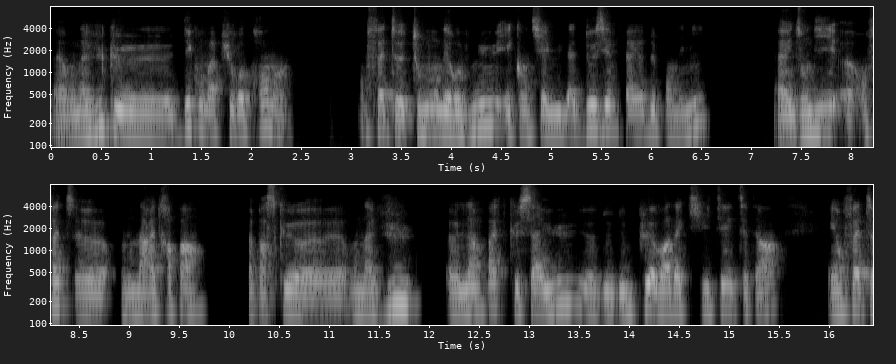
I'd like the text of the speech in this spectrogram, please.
on a vu que dès qu'on a pu reprendre, en fait, tout le monde est revenu. Et quand il y a eu la deuxième période de pandémie, ils ont dit, en fait, on n'arrêtera pas hein, parce que on a vu l'impact que ça a eu de, ne plus avoir d'activité, etc. Et en fait,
